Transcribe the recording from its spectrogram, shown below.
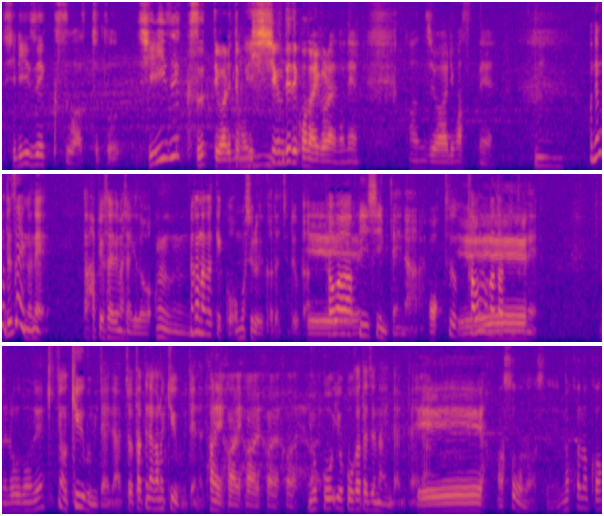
シリーズ X はちょっとシリーズ X って言われても一瞬出てこないぐらいのね感じはありますね。でもデザインがね発表されてましたけど、うんうんなかなか結構面白い形というか、へー。タワー PC みたいなちょっとタワー型っていうんですかねなるほどね。キューブみたいなちょっと縦長のキューブみたいな、はいはいはいはいはいはい。横横型じゃないんだみたいな、へえあそうなんですね。なかなか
